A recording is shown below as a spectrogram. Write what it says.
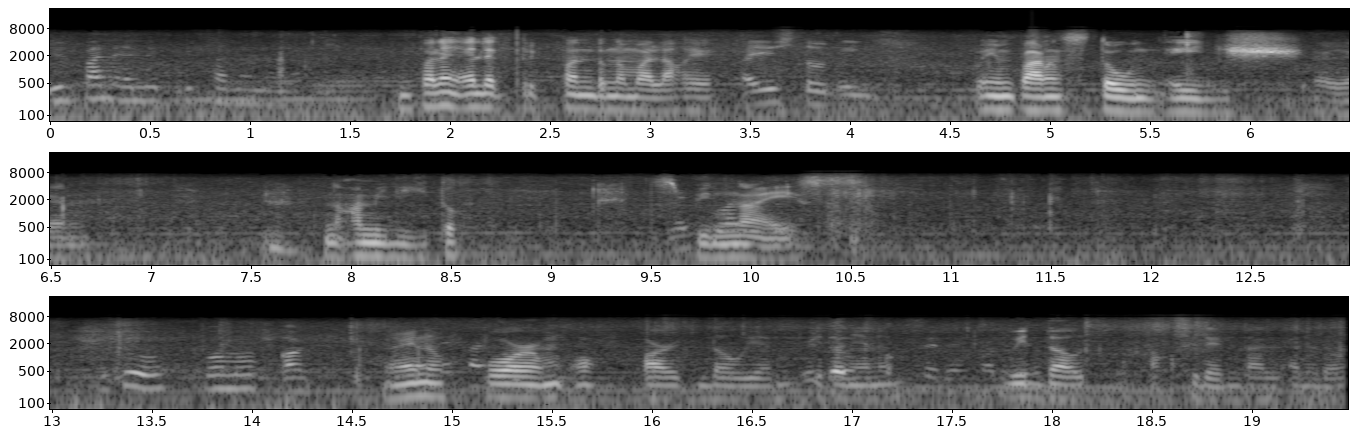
Yun pala electric fan na lang. Yung pala yung electric fan daw na malaki. Ay, yung Stone Age. Yung parang Stone Age. Ayan. Na kami dito. It's been nice. Form of art. Ayun form of art daw yan. Kita niya na. Without accidental. Ano daw?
